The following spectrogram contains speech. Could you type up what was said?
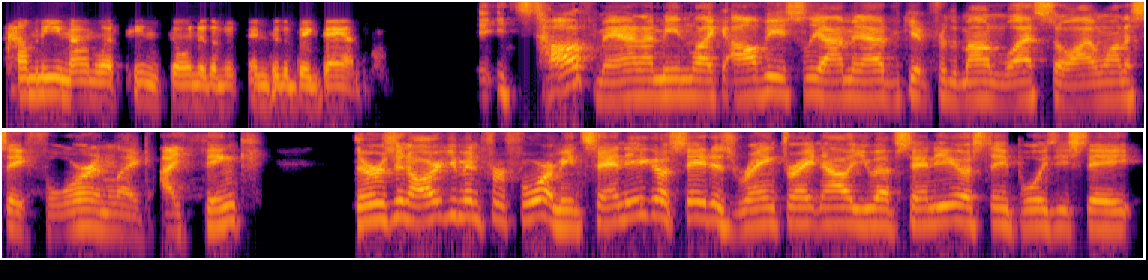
How many Mountain West teams go into the into the big dance? It's tough, man. I mean, like obviously, I'm an advocate for the Mountain West, so I want to say four. And like, I think there's an argument for four. I mean, San Diego State is ranked right now. You have San Diego State, Boise State,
